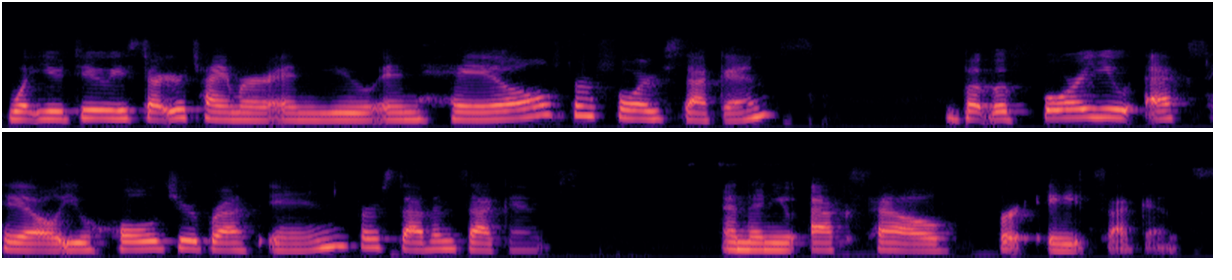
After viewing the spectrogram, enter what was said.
what you do, you start your timer and you inhale for four seconds. But before you exhale, you hold your breath in for seven seconds. And then you exhale for eight seconds.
